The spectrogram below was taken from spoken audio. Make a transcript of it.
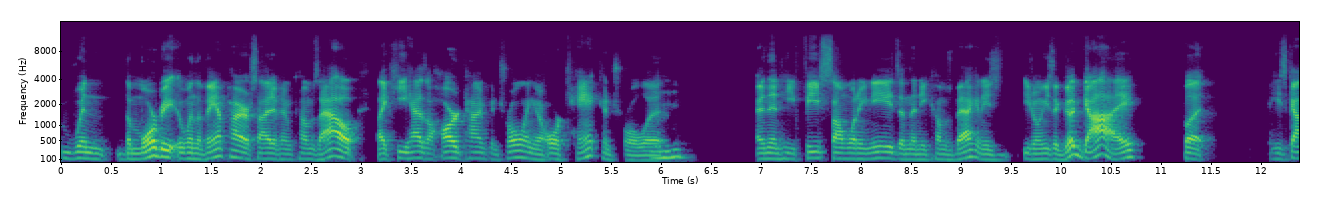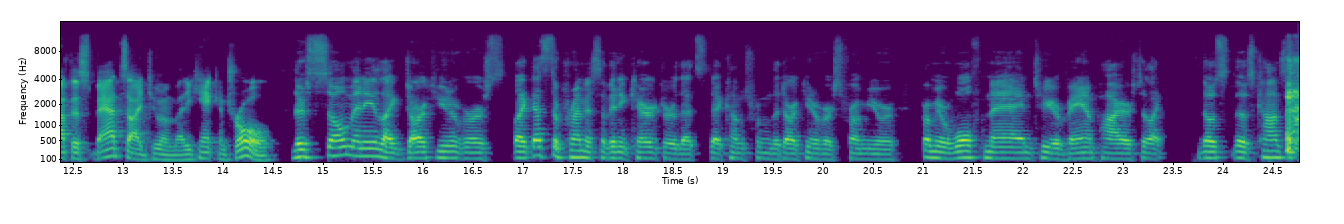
when the Morbi when the vampire side of him comes out, like he has a hard time controlling it or can't control it, Mhm. and then he feasts on what he needs, and then he comes back and he's you know he's a good guy, but he's got this bad side to him that he can't control. there's so many like dark universe like that's the premise of any character that's that comes from the dark universe from your from your wolfman to your vampires to like those those concepts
